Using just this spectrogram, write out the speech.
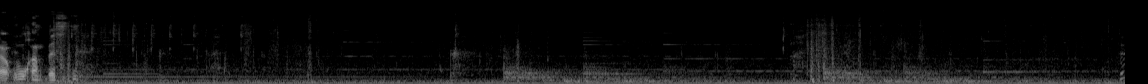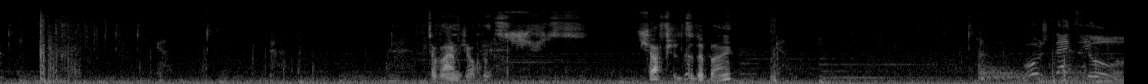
Da hoch am besten. Da war nämlich auch ein Scharfschütze dabei. Wo steckst du?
